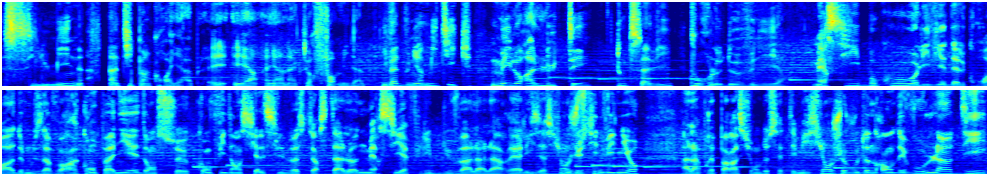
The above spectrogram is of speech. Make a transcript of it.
s'illumine. Un type incroyable et, un, un acteur formidable. Il va devenir mythique, mais il aura lutté toute sa vie pour le devenir. Merci beaucoup Olivier Delcroix de nous avoir accompagnés dans ce confidentiel Sylvester Stallone. Merci à Philippe Duval à la réalisation, Justine Vignot à la préparation de cette émission. Je vous donne rendez-vous lundi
